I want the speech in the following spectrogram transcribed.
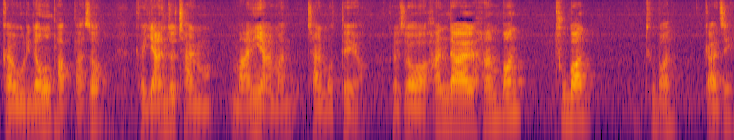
그러니까 우리 너무 바빠서 그 양조 잘 많이 안잘 못해요. 그래서 한 달 한 번, 두 번, 두 번까지.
